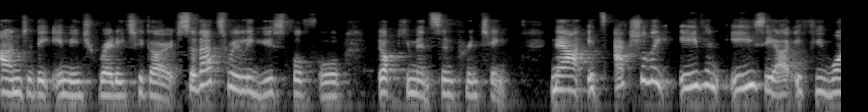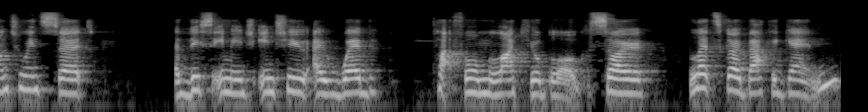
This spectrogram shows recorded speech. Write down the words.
under the image ready to go. So that's really useful for documents and printing. Now, it's actually even easier if you want to insert this image into a web platform like your blog. So let's go back again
